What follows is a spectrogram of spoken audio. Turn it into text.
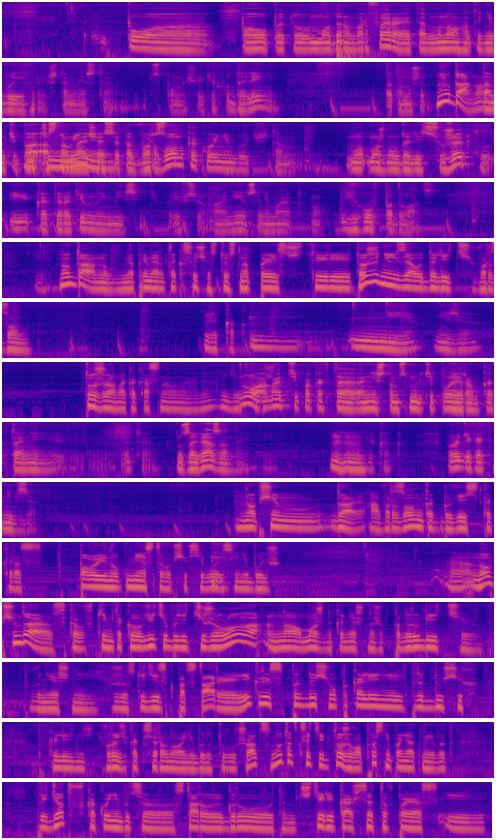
по, по опыту Modern Warfare это много ты не выиграешь там место с помощью этих удалений. Потому что Ну да, но... там типа но основная менее- часть это Warzone какой-нибудь, там можно удалить сюжетку и кооперативные миссии, типа, и все. А они занимают ну, гигов по 20. Ну да, ну, у меня примерно так и случилось. То есть на PS4 тоже нельзя удалить Warzone? Или как? Не, нельзя. Тоже она как основная, да, идет? Ну, она типа как-то, они же там с мультиплеером как-то они это ну, завязаны. Мгм. Вроде как. Вроде как нельзя. Ну, в общем, да, а Warzone как бы весит как раз половину места вообще всего, если не больше. Э, Ну, в общем, да, с ка- каким-то Call of Duty будет тяжело, но можно, конечно же, подрубить э, внешний жесткий диск под старые игры с предыдущего поколения и предыдущих поколений. И вроде как все равно они будут улучшаться. Ну, тут, кстати, тоже вопрос непонятный. Вот придет в какую-нибудь э, старую игру, там, 4К 60 FPS, и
